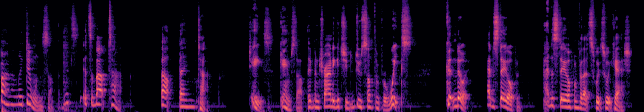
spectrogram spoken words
finally doing something. It's it's about time. About dang time. Jeez, GameStop, they've been trying to get you to do something for weeks. Couldn't do it. Had to stay open. Had to stay open for that sweet, sweet cash.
